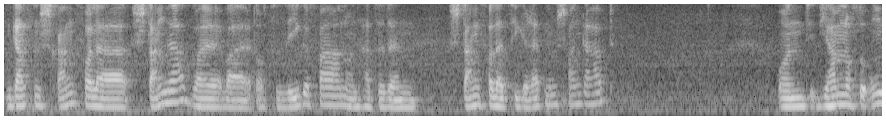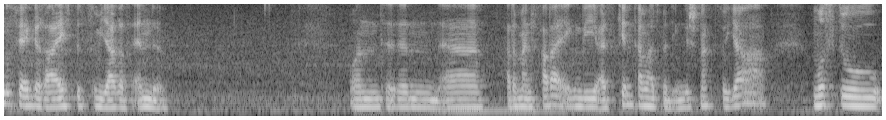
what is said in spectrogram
einen ganzen Schrank voller Stangen gehabt, weil er war halt auch zur See gefahren und hatte dann Stangen voller Zigaretten im Schrank gehabt. Und die haben noch so ungefähr gereicht bis zum Jahresende. Und dann äh, hatte mein Vater irgendwie als Kind damals mit ihm geschnackt, so ja, musst du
